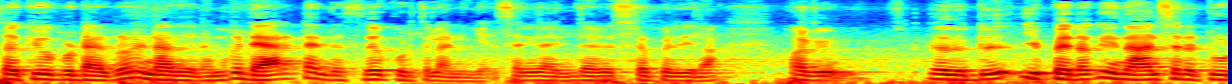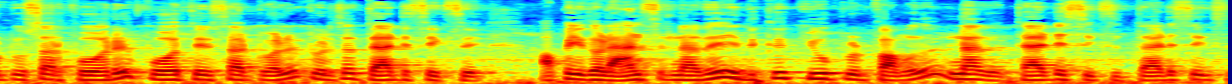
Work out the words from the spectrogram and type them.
ஸோ கியூப் ரூட்டாக இருக்கிறோம் என்னது? நமக்கு டேரெக்டாக இந்த ஸ்டெப் கொடுத்துலாம் நீங்கள் சரிங்களா? இந்த ஸ்டெப் எழுதிடலாம். அது எழுதிட்டு இப்போ எனக்கு இந்த answer two two are four four three are twelve two are thirty six அப்போ இதோட ஆன்சர் என்னது? இதுக்கு க்யூ ரூட் ஃபார்ம் என்னது? Thirty six thirty six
